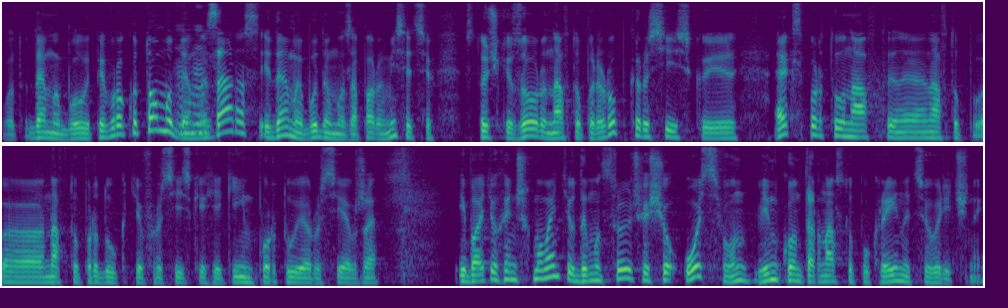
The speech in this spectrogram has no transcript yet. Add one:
От де ми були півроку тому, де ми зараз, і де ми будемо за пару місяців з точки зору нафтопереробки російської, експорту нафти, нафто, е, нафтопродуктів російських, які імпортує Росія вже, і багатьох інших моментів, демонструючи, що ось він, він контрнаступ України цьогорічний.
